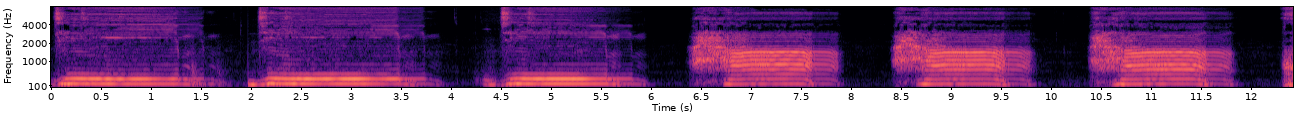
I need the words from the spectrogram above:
জিম জিম জিম হা হা হা খ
